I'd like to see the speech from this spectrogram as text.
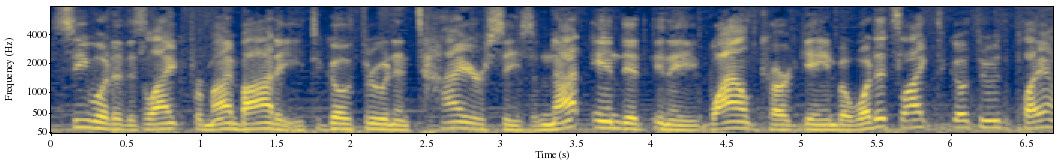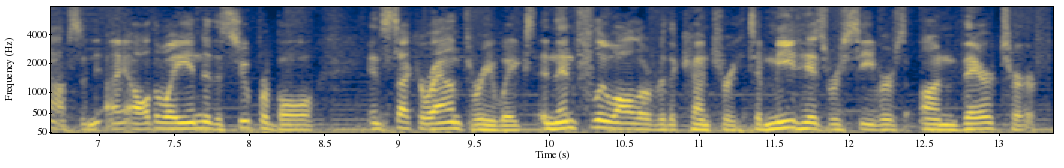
see what it is like for my body to go through an entire season, not end it in a wild card game, but what it's like to go through the playoffs and uh, all the way into the Super Bowl." And stuck around three weeks, and then flew all over the country to meet his receivers on their turf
